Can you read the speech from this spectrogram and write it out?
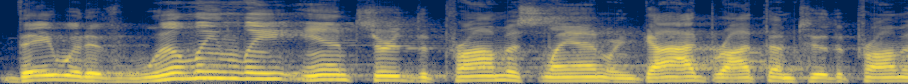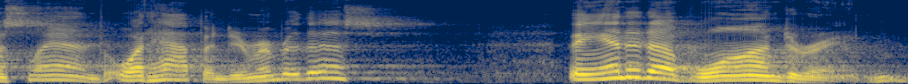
they would have willingly entered the promised land when God brought them to the promised land. But what happened? Do you remember this? They ended up wandering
